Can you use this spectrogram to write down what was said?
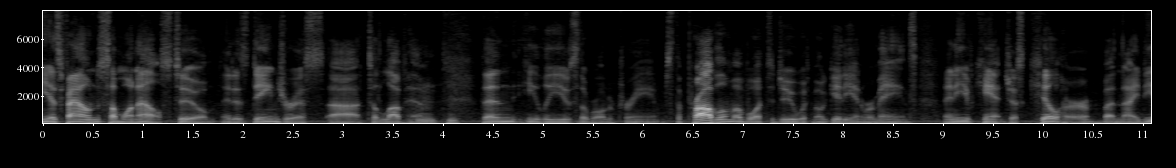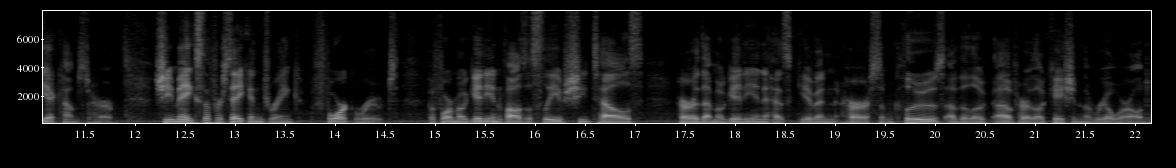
He has found someone else too. It is dangerous uh, to love him. Then he leaves the world of dreams. The problem of what to do with Moghedien remains. Nynaeve can't just kill her, but an idea comes to her. She makes the Forsaken drink forkroot. Before Moghedien falls asleep, she tells her that Moghedien has given her some clues of the lo- of her location in the real world.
